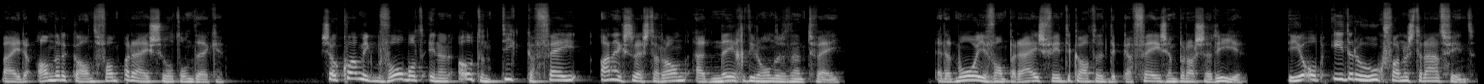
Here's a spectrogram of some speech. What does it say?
waar je de andere kant van Parijs zult ontdekken. Zo kwam ik bijvoorbeeld in een authentiek café annex restaurant uit 1902. En het mooie van Parijs vind ik altijd de cafés en brasserieën, die je op iedere hoek van een straat vindt.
